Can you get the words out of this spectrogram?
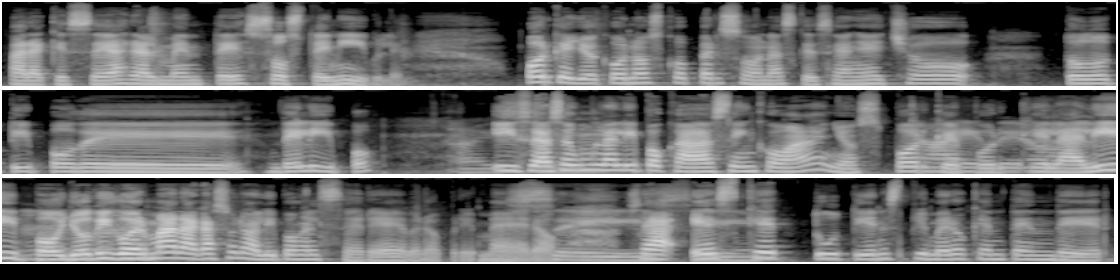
para que sea realmente sostenible. Porque yo conozco personas que se han hecho todo tipo de, de lipo Ay, y sí. se hacen una lipo cada cinco años. ¿Por qué? Ay, Porque Dios. la lipo, yo digo, hermana, hagas una lipo en el cerebro primero. Sí, o sea, es que tú tienes primero que entender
